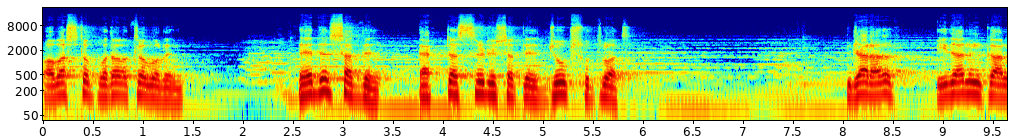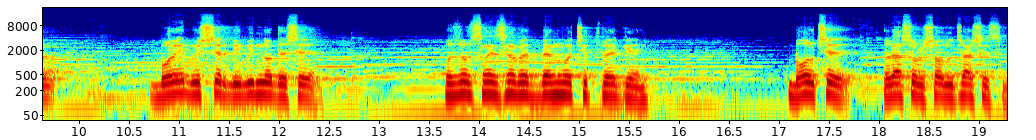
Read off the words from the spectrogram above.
অবাস্তব কথাবার্তা বলেন। এদের সাথে একটা শ্রেণির সাথে যোগ সূত্র আছে। যারা ইদানিংকাল বহির্বিশ্বের বিভিন্ন দেশে হুজুর সাল ইসলামের ব্যঙ্গচিত্র এঁকে বলছে, রাসুল সন্ত্রাসী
